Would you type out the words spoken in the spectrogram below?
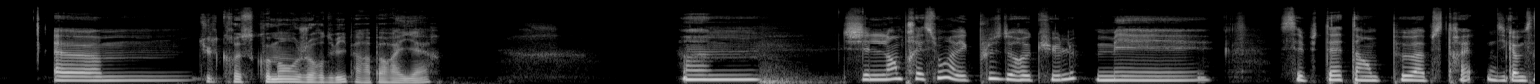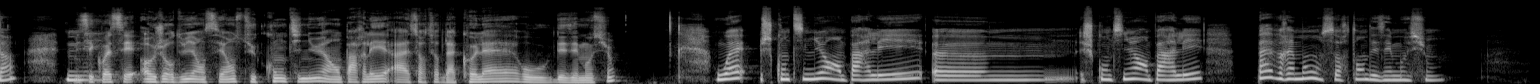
Tu le creuses comment aujourd'hui par rapport à hier? J'ai l'impression, avec plus de recul, mais c'est peut-être un peu abstrait, dit comme ça. Mais, c'est quoi C'est aujourd'hui en séance, tu continues à en parler, à sortir de la colère ou des émotions? Ouais, je continue à en parler. Euh, je continue à en parler, pas vraiment en sortant des émotions.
